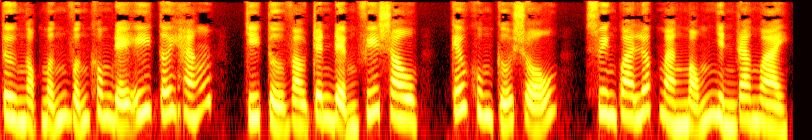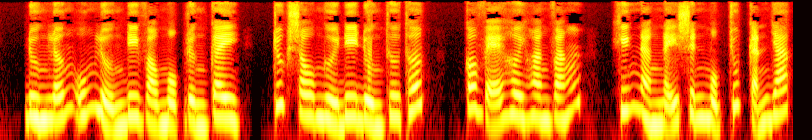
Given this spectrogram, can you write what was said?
từ Ngọc Mẫn vẫn không để ý tới hắn, chỉ tựa vào trên đệm phía sau, kéo khung cửa sổ, xuyên qua lớp màng mỏng nhìn ra ngoài, đường lớn uốn lượn đi vào một rừng cây, trước sau người đi đường thư thớt, có vẻ hơi hoang vắng, khiến nàng nảy sinh một chút cảnh giác,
